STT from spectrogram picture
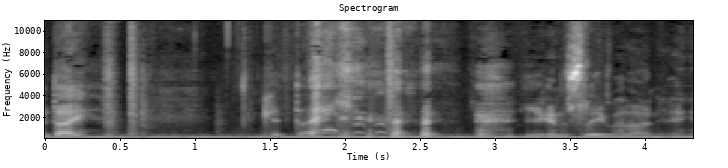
Good day. Good day. You're going to sleep well, aren't you?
